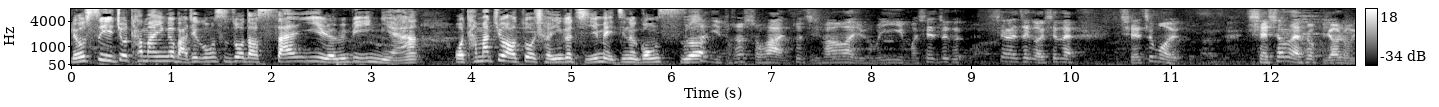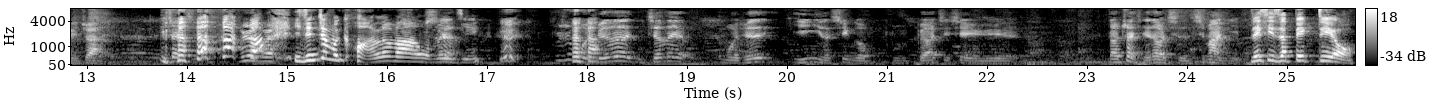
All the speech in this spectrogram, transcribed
刘思怡就他妈应该把这个公司做到三亿人民币一年，我他妈就要做成一个几亿美金的公司是。你说实话，你做几千万有什么意义吗？现在这个现在这个现在钱这么钱相对来说比较容易赚，赚不是不是 已经这么狂了吗？我们已经。不是，我觉得你真的，我觉得以你的性格不不要仅限于到赚钱到其次，起码你 This is a big deal.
